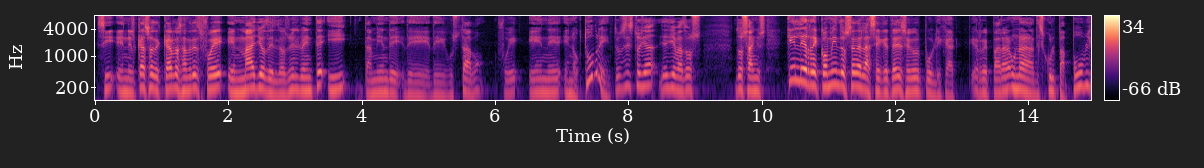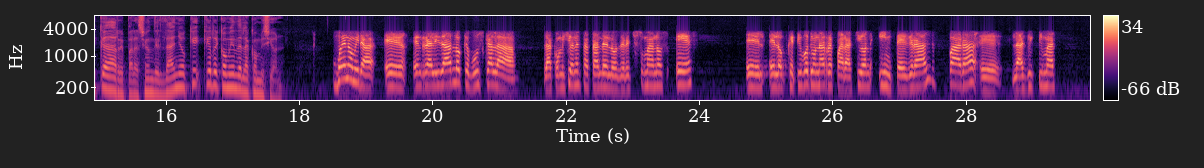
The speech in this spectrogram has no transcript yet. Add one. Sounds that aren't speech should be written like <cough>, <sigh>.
Sí, en el caso de Carlos Andrés fue en mayo del 2020 y también de, de, Gustavo fue en, eh, octubre. Entonces esto ya, ya lleva dos, dos años. ¿Qué le recomienda usted a la Secretaría de Seguridad Pública? ¿Reparar una disculpa pública, reparación del daño? ¿Qué, qué recomienda la comisión? Bueno, mira, eh, en realidad lo que busca la, la Comisión Estatal de los Derechos Humanos es el, el objetivo de una reparación integral para eh, las víctimas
